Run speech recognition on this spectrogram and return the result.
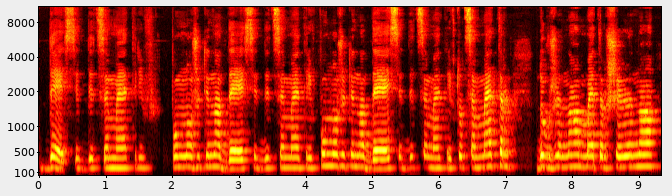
10 дециметрів, помножити на 10 дециметрів, помножити на 10 дециметрів, то це метр довжина, метр ширина,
